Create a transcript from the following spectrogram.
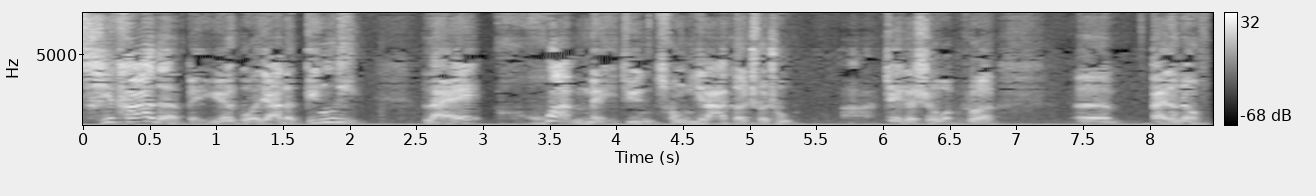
其他的北约国家的兵力。来换美军从伊拉克撤出啊，这个是我们说，呃，拜登政府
